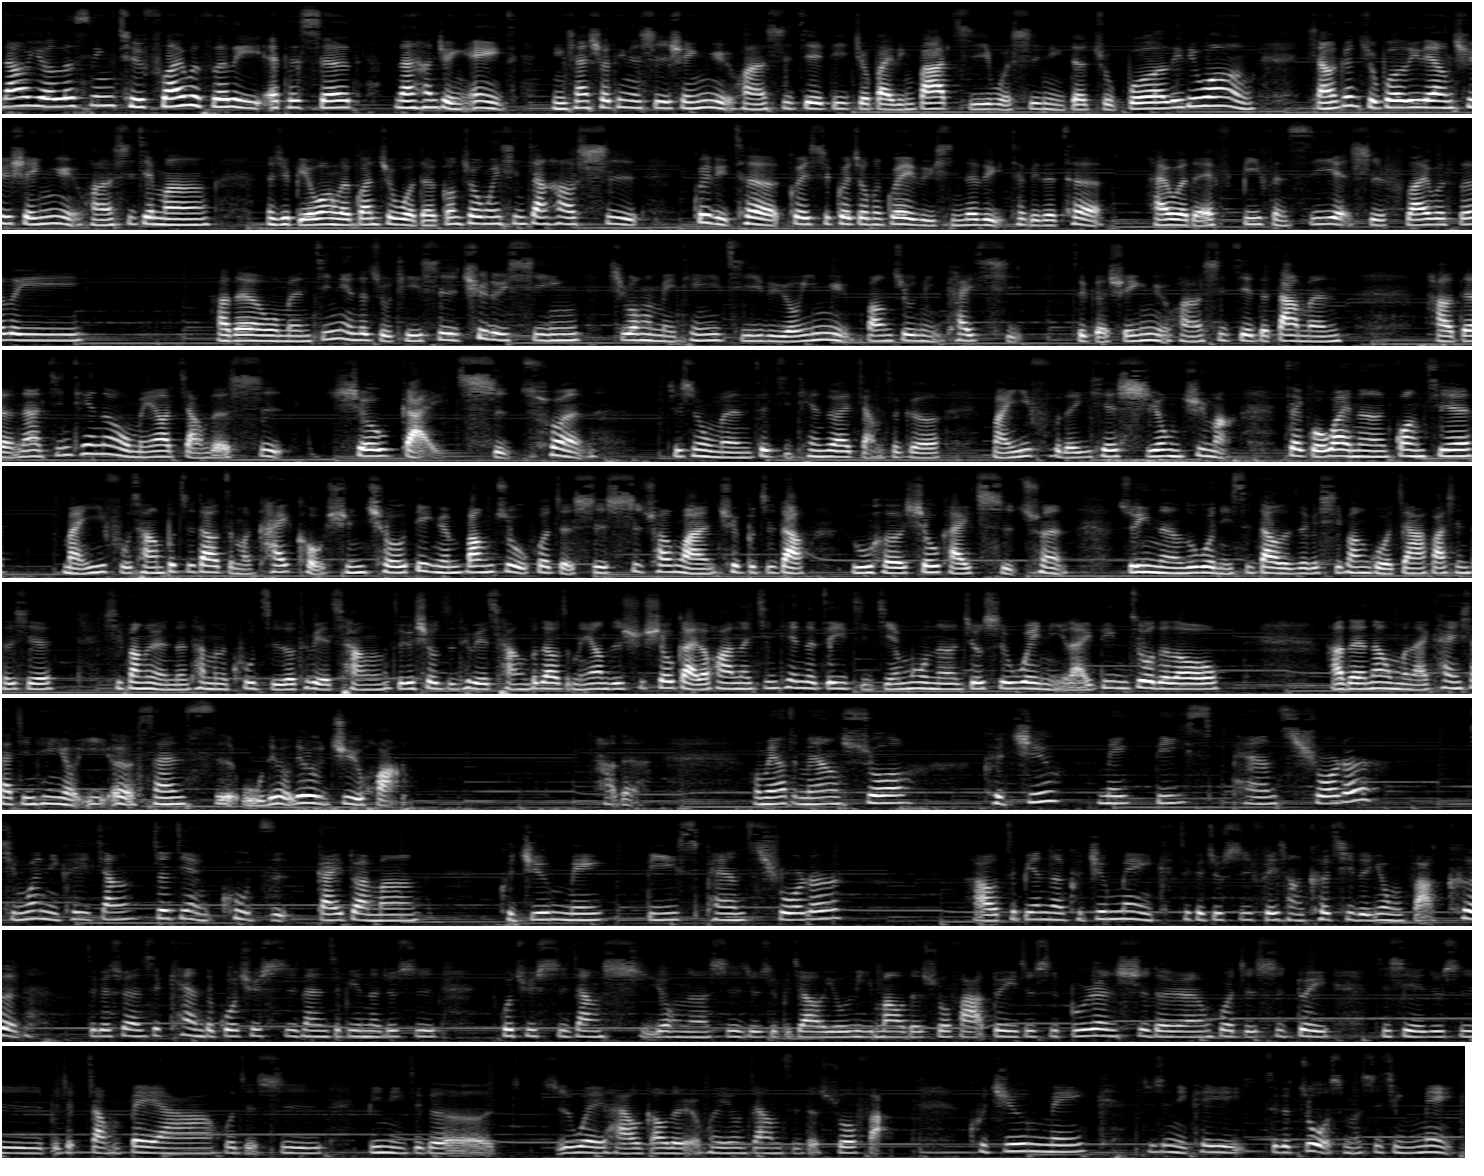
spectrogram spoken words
Now you're listening to Fly with Lily, episode nine hundred eight. 你现在收听的是《学英语环游世界》第九百零八集。我是你的主播 Lily Wang。想要跟主播力量去学英语环游世界吗？那就别忘了关注我的公众微信账号是“贵旅特”，贵是贵重的贵，旅行的旅，特别的特。还有我的 FB 粉丝页是 Fly with Lily。好的，我们今年的主题是去旅行，希望每天一集旅游英语，帮助你开启。这个学英语环游世界的大门。好的，那今天呢，我们要讲的是修改尺寸，就是我们这几天都在讲这个买衣服的一些实用句嘛。在国外呢，逛街。买衣服常不知道怎么开口寻求店员帮助，或者是试穿完却不知道如何修改尺寸。所以呢，如果你是到了这个西方国家，发现这些西方人呢，他们的裤子都特别长，这个袖子特别长，不知道怎么样子去修改的话，那今天的这一集节目呢，就是为你来定做的喽。好的，那我们来看一下，今天有一二三四五六六句话。好的，我们要怎么样说？Could you？Make these pants shorter？请问你可以将这件裤子改短吗？Could you make these pants shorter？好，这边呢，Could you make 这个就是非常客气的用法。Could 这个虽然是 can 的过去式，但这边呢就是过去式这样使用呢，是就是比较有礼貌的说法。对，就是不认识的人，或者是对这些就是比较长辈啊，或者是比你这个。职位还要高的人会用这样子的说法。Could you make 就是你可以这个做什么事情？Make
